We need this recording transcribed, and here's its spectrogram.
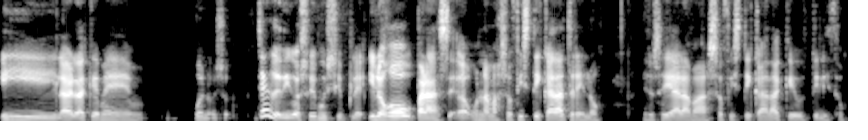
Y la verdad que me, bueno, eso, ya te digo, soy muy simple. Y luego para una más sofisticada, Trello. Eso sería la más sofisticada que utilizo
